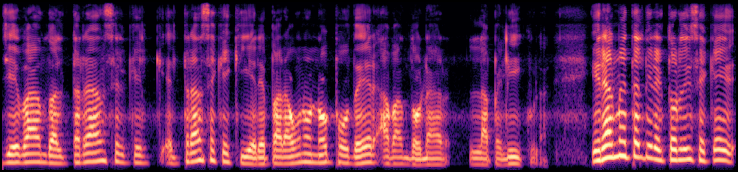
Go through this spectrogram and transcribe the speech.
llevando al trance que, el trance que quiere para uno no poder abandonar la película. Y realmente el director dice que,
